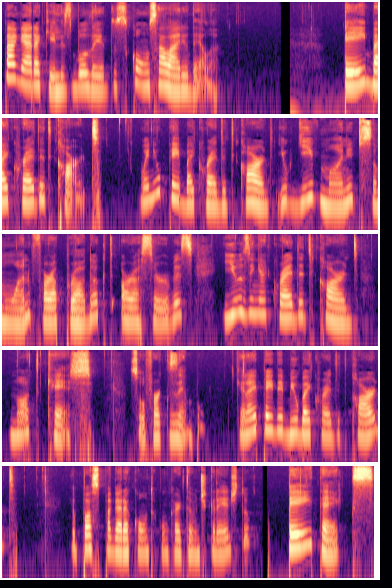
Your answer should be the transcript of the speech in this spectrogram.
pagar aqueles boletos com o salário dela. Pay by credit card. When you pay by credit card, you give money to someone for a product or a service using a credit card, not cash. So, for example, can I pay the bill by credit card? Eu posso pagar a conta com cartão de crédito? Pay tax.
